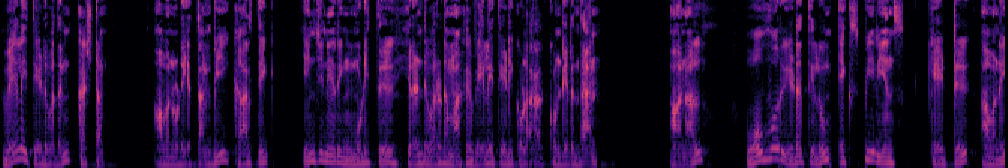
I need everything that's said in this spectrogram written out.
வேலை தேடுவதன் கஷ்டம். அவனுடைய தம்பி கார்த்திக் இன்ஜினியரிங் முடித்து இரண்டு வருடமாக வேலை தேடிக்கொள்ள கொண்டிருந்தான். ஆனால் ஒவ்வொரு இடத்திலும் எக்ஸ்பீரியன்ஸ் கேட்டு அவனை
